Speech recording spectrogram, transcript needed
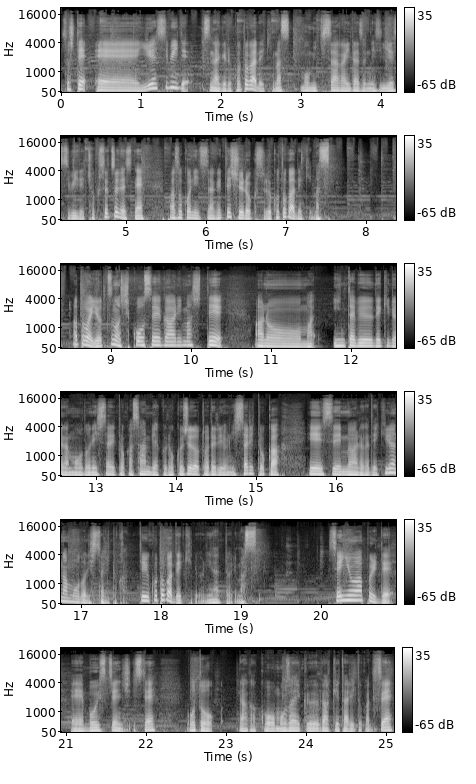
そして、えー、USB でつなげることができます。もうミキサーがいらずに USB で直接ですね、パソコンにつなげて収録することができます。あとは4つの指向性がありまして、あのー、まあ、インタビューできるようなモードにしたりとか、360度撮れるようにしたりとか、ASMR ができるようなモードにしたりとかっていうことができるようになっております。専用アプリで、えー、ボイスチェンジですね、音をなんかこうモザイクがけたりとかですね、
